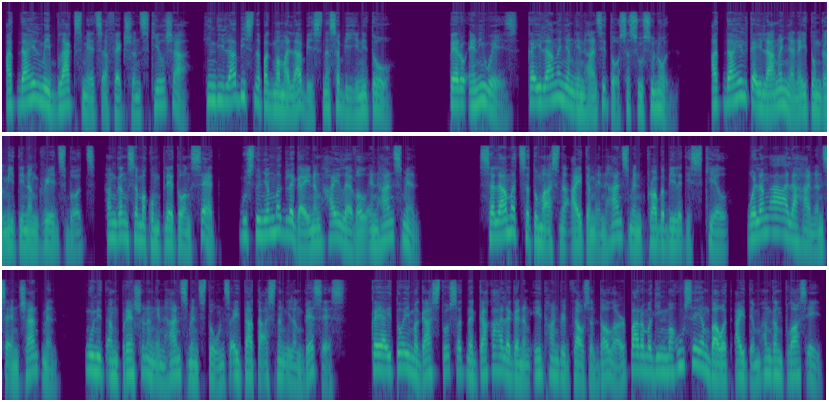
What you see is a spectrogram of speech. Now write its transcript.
At dahil may blacksmith's affection skill siya, hindi labis na pagmamalabis na sabihin ito. Pero anyways, kailangan niyang enhance ito sa susunod. At dahil kailangan niya na itong gamitin ng grades bots, hanggang sa makumpleto ang set, gusto niyang maglagay ng high-level enhancement. Salamat sa tumaas na item enhancement probability skill, walang aalahanan sa enchantment, ngunit ang presyo ng enhancement stones ay tataas ng ilang beses, kaya ito ay magastos at nagkakahalaga ng $800,000 para maging mahusay ang bawat item hanggang plus 8.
